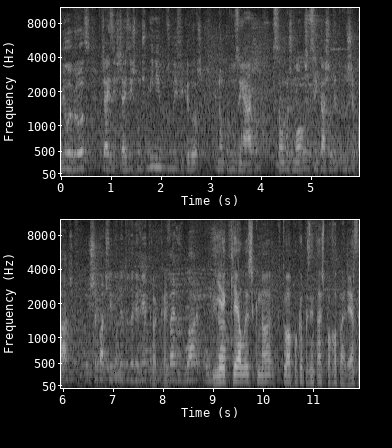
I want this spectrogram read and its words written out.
milagroso, já existe. Já existem uns mini desumidificadores que não produzem água, que são umas molas que se encaixam dentro dos sapatos, os sapatos ficam dentro da gaveta Ok. e vai regular a umidade. E aquelas que, nó- que tu há pouco apresentaste para o roupeiro, essas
